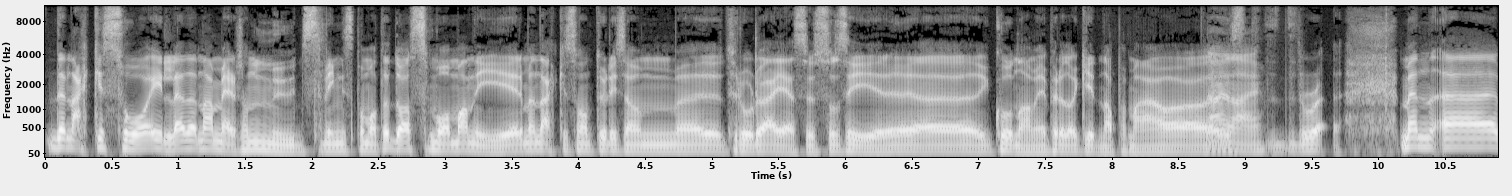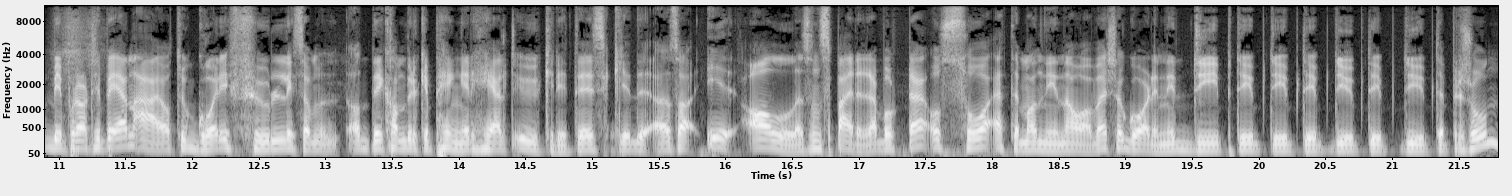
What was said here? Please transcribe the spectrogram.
den er ikke så ille. Den er mer sånn mood swings, på en måte. Du har små manier, men det er ikke sånn at du liksom uh, tror du er Jesus og sier uh, 'kona mi prøvde å kidnappe meg'. Og, Nei, Men uh, bipolar type 1 er jo at du går i full liksom De kan bruke penger helt ukritisk. De- Altså, i- alle som sperrer er borte. Og så, etter manien er over, så går de inn i dyp, dyp, dyp, dyp, dyp, dyp, dyp depresjon.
